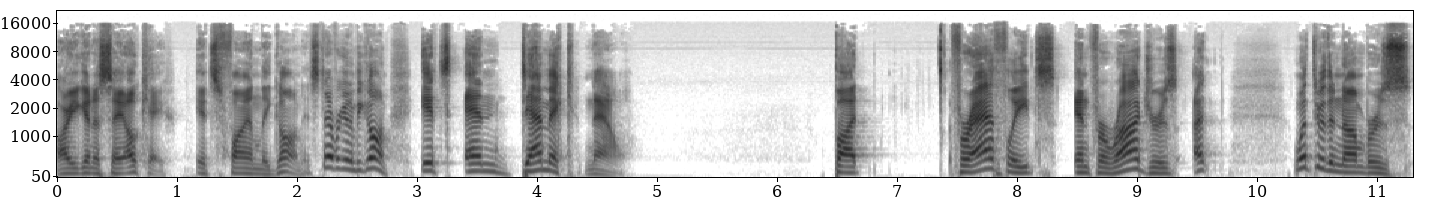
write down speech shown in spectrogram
are you going to say, okay, it's finally gone? It's never going to be gone. It's endemic now. But for athletes and for Rodgers, I went through the numbers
